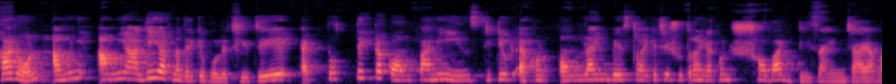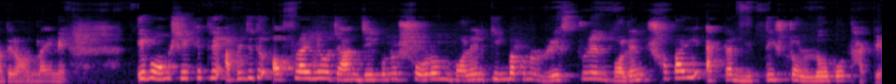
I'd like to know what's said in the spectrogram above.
কারণ আমি আমি আগেই আপনাদেরকে বলেছি যে এক, প্রত্যেকটা কোম্পানি ইনস্টিটিউট এখন অনলাইন বেসড হয়ে গেছে, সুতরাং এখন সবার ডিজাইন যায় আমাদের অনলাইনে এবং সেক্ষেত্রে আপনি যদি অফলাইনেও যান, যে কোনো শোরুম বলেন কিংবা কোনো রেস্টুরেন্ট বলেন, সবারই একটা নির্দিষ্ট লোগো থাকে,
